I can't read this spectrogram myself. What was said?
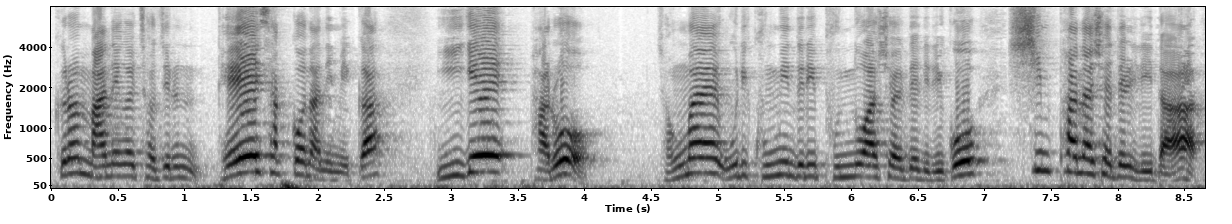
그런 만행을 저지른 대사건 아닙니까? 이게 바로 정말 우리 국민들이 분노하셔야 될 일이고 심판하셔야 될 일이다.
